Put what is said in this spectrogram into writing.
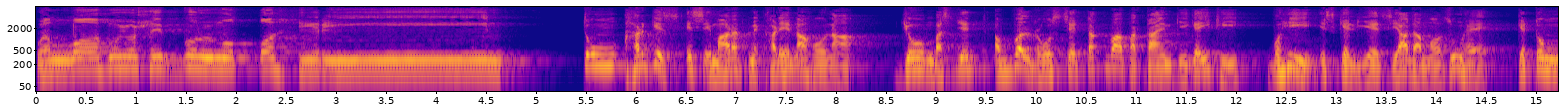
والله يحب المطهرين تم ہرگز اس عمارت میں کھڑے نہ ہونا جو مسجد اول روز سے تقوی پر قائم کی گئی تھی، وہی اس کے لیے زیادہ موضوع ہے کہ تم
